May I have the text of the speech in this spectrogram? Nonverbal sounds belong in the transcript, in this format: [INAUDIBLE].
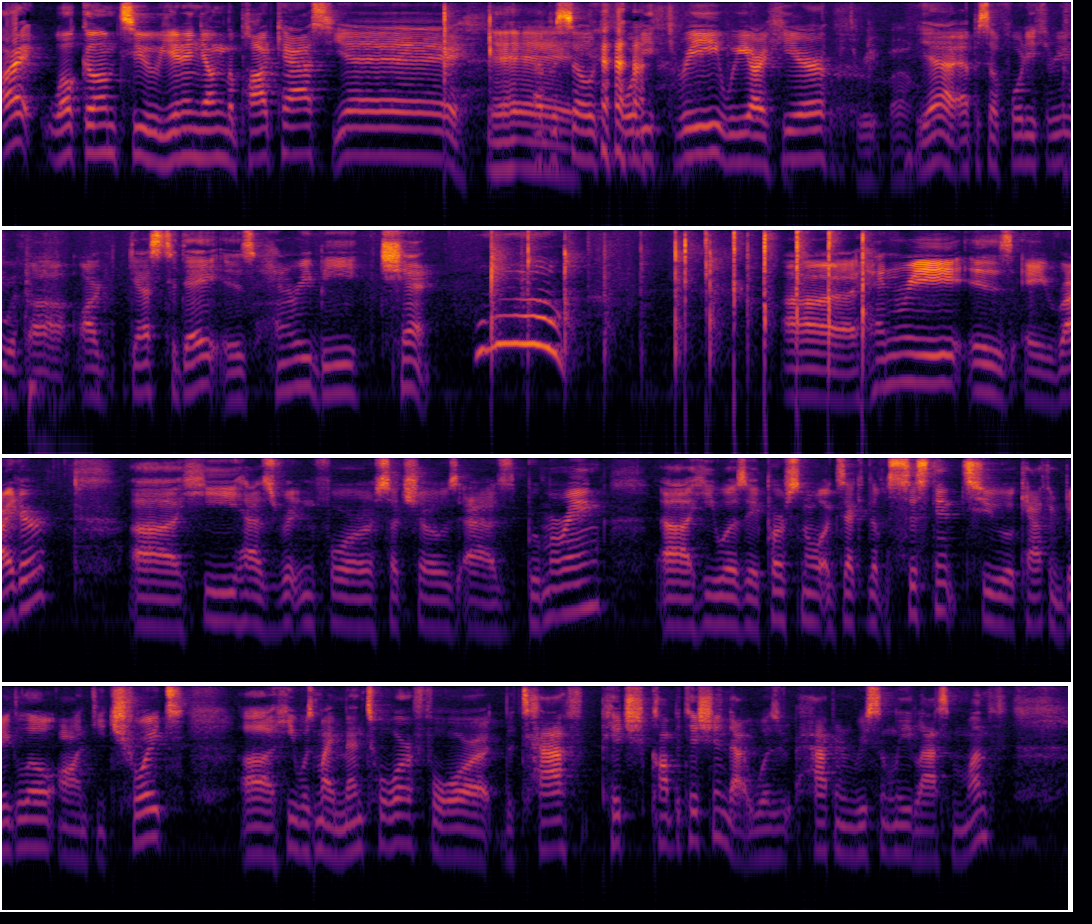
All right, welcome to Yin and Yang, the podcast. Yay! Yay. Episode [LAUGHS] 43. we are here. Three. Wow. Yeah, episode 43 with uh, our guest today is Henry B. Chen. Uh, Henry is a writer. Uh, he has written for such shows as Boomerang. Uh, he was a personal executive assistant to Kathryn Bigelow on Detroit. Uh, he was my mentor for the TAF pitch competition that was happened recently last month.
